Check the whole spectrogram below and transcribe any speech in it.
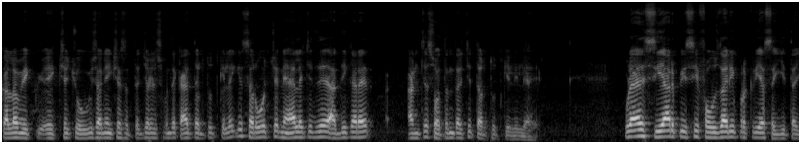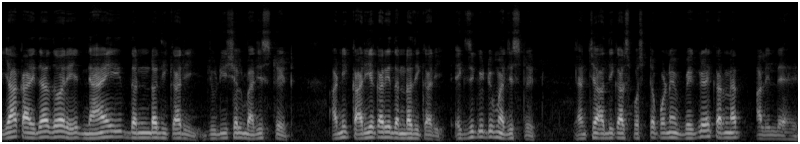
कलम एक एकशे चोवीस आणि एकशे सत्तेचाळीसमध्ये काय तरतूद केलं आहे की सर्वोच्च न्यायालयाचे जे अधिकार आहेत आणि ते स्वातंत्र्याची तरतूद केलेली आहे. पुढे आहे सी आर पी सी फौजदारी प्रक्रिया संहिता. या कायद्याद्वारे न्यायदंडाधिकारी ज्युडिशियल मॅजिस्ट्रेट आणि कार्यकारी दंडाधिकारी एक्झिक्युटिव्ह मॅजिस्ट्रेट यांचे अधिकार स्पष्टपणे वेगळे करण्यात आलेले आहेत.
